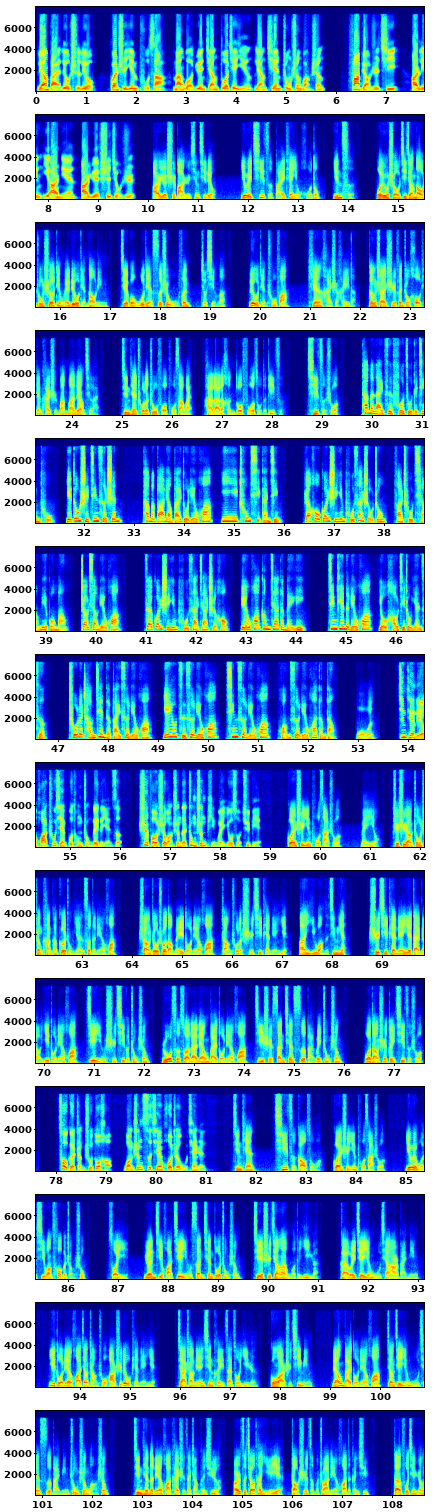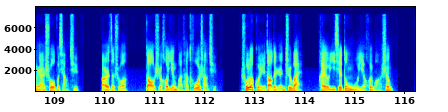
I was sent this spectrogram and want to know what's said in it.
两百六十六，观世音菩萨满我愿将多接引两千众生往生。发表日期：二零一二年二月十九日。二月十八日星期六，因为妻子白天有活动，因此我用手机将闹钟设定为六点闹铃，结果五点四十五分就醒了。六点出发，天还是黑的。登山十分钟后，天开始慢慢亮起来。今天除了诸佛菩萨外，还来了很多佛祖的弟子。妻子说。他们来自佛祖的净土，也都是金色身。他们把两百朵莲花一一冲洗干净，然后观世音菩萨手中发出强烈光芒，照向莲花。在观世音菩萨加持后，莲花更加的美丽。今天的莲花有好几种颜色，除了常见的白色莲花，也有紫色莲花、青色莲花、黄色莲花等等。我问，今天莲花出现不同种类的颜色，是否是往生的众生品位有所区别？观世音菩萨说：“没有，只是让众生看看各种颜色的莲花。上周说到，每朵莲花长出了十七片莲叶。按以往的经验，十七片莲叶代表一朵莲花接迎十七个众生，如此算来，两百朵莲花即是三千四百位众生。我当时对妻子说，凑个整数多好，往生四千或者五千人。今天妻子告诉我，观世音菩萨说，因为我希望凑个整数，所以。”原计划接迎三千多众生，届时将按我的意愿改为接迎五千二百名。一朵莲花将长出二十六片莲叶，加上莲心可以再做一人，共二十七名。两百朵莲花将接迎五千四百名众生往生。今天的莲花开始在长根须了，儿子教他爷爷到时怎么抓莲花的根须，但父亲仍然说不想去。儿子说到时候硬把他拖上去。除了轨道的人之外，还有一些动物也会往生。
